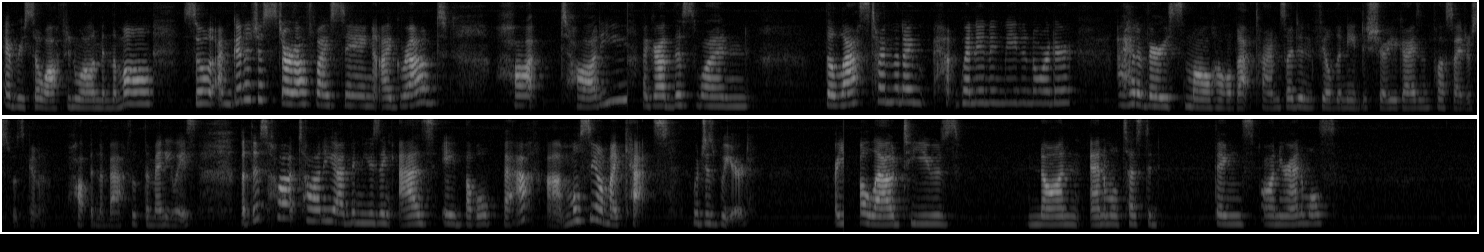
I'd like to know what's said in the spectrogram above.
every so often while I'm in the mall. So I'm gonna just start off by saying I grabbed Hot Toddy. I grabbed this one the last time that I went in and made an order. I had a very small haul that time, so I didn't feel the need to show you guys, and plus I just was gonna hop in the bath with them anyways. But this Hot Toddy I've been using as a bubble bath, uh, mostly on my cats, which is weird. Are you allowed to use non-animal tested things on your animals?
